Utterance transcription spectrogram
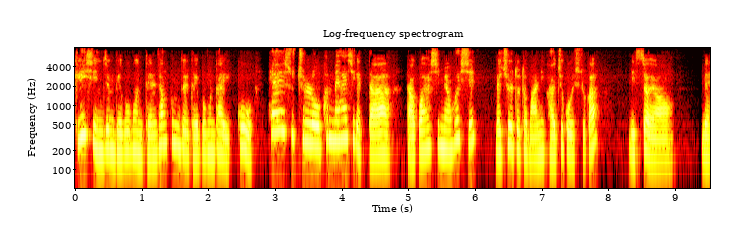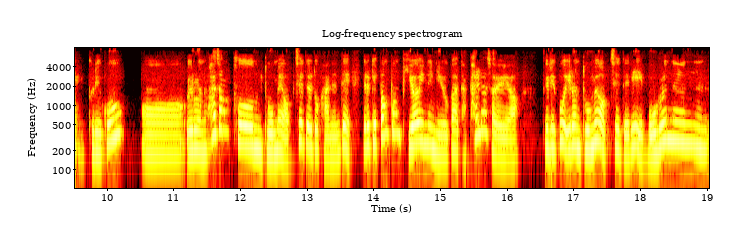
KC 인증 대부분 된 상품들 대부분 다 있고 "해외 수출로 판매하시겠다."라고 하시면 훨씬 매출도 더 많이 가지고 올 수가 있어요. 네. 그리고 어 요런 화장품 도매 업체들도 가는데 이렇게 뻥뻥 비어 있는 이유가 다 팔려서예요. 그리고 이런 도매 업체들이 모르는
